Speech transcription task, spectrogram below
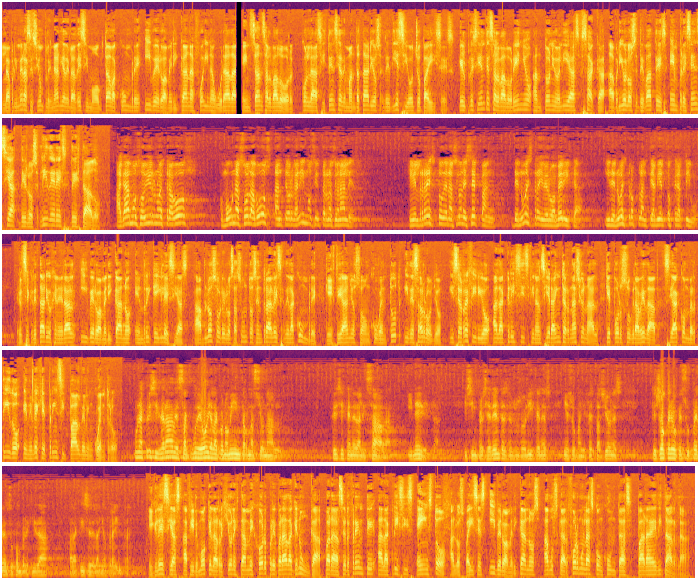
La primera sesión plenaria de la octava cumbre iberoamericana fue inaugurada en San Salvador con la asistencia de mandatarios de 18 países. El presidente salvadoreño Antonio Elías Saca abrió los debates en presencia de los líderes de Estado. Hagamos oír nuestra voz como una sola voz ante organismos internacionales. Que el resto de naciones sepan de nuestra Iberoamérica y de nuestros planteamientos creativos. El secretario general iberoamericano Enrique Iglesias habló sobre los asuntos centrales de la cumbre, que este año son juventud y desarrollo, y se refirió a la crisis financiera internacional que por su gravedad se ha convertido en el eje principal del encuentro. Una crisis grave sacude hoy a la economía internacional, crisis generalizada, inédita y sin precedentes en sus orígenes y en sus manifestaciones que yo creo que supera en su complejidad a la crisis del año 30. Iglesias afirmó que la región está mejor preparada que nunca para hacer frente a la crisis e instó a los países iberoamericanos a buscar fórmulas conjuntas para evitarla.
